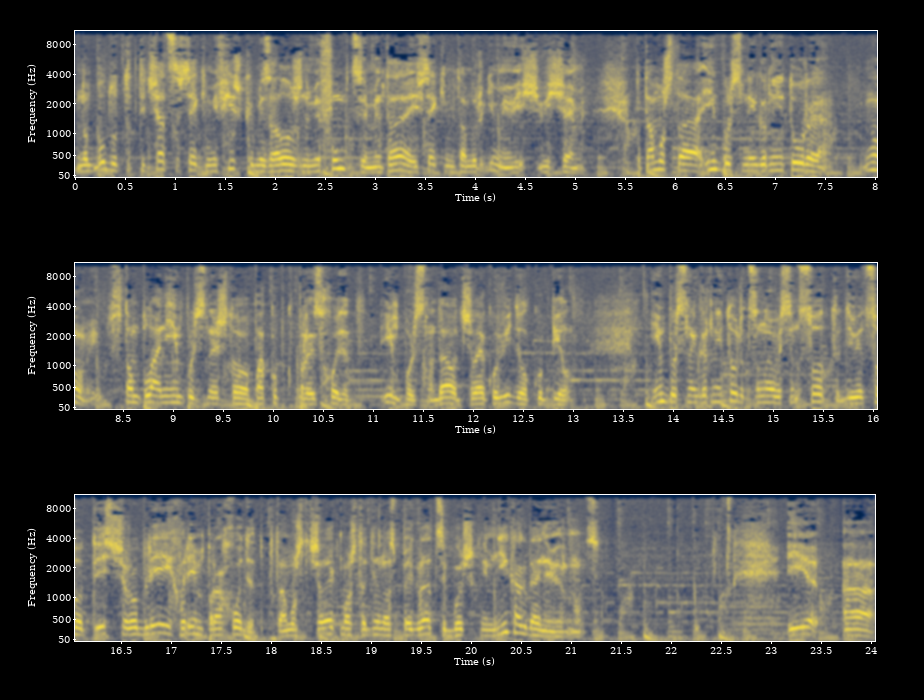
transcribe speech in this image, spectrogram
но будут отличаться всякими фишками, заложенными функциями, да, и всякими там другими вещ- вещами. Потому что импульсные гарнитуры, ну, в том плане импульсные, что покупка происходит импульсно, да, вот человек увидел, купил. Импульсные гарнитуры ценой 800-900 тысяч рублей, их время проходит, потому что человек может один раз поиграться и больше к ним никогда не вернуться. И а,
